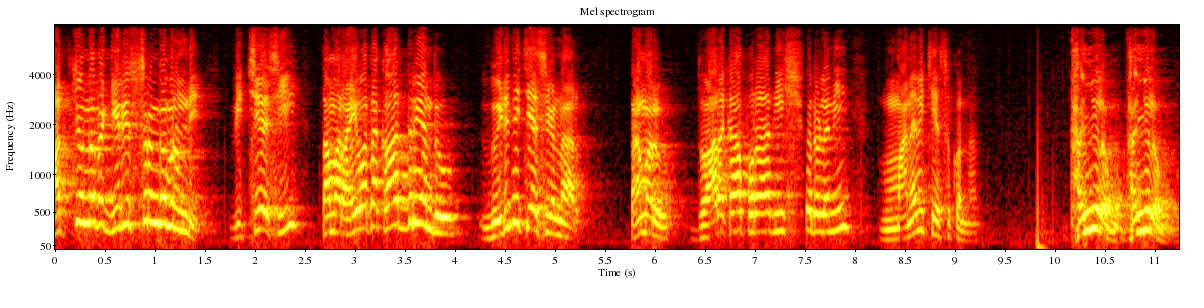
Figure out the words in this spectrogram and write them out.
అత్యున్నత గిరిశృంగం నుండి విచ్చేసి తమ రైవత కాద్రియందు విడిది చేసి ఉన్నారు. తమరు ద్వారకాపురాధీశ్వరులని మనవి చేసుకున్నాను ధన్యులము ధన్యులము.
